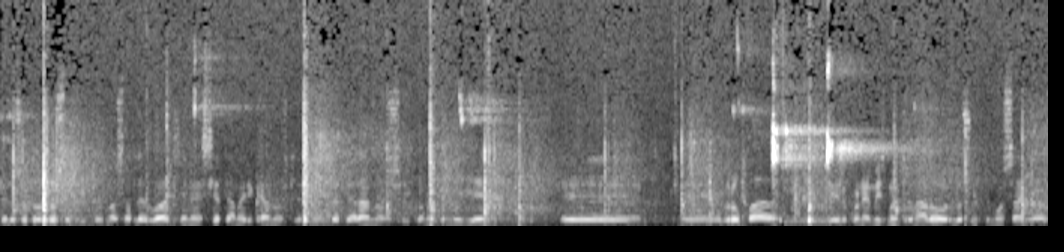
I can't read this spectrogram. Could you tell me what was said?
de los otros dos equipos. ¿no? Charleroi tiene siete americanos que son veteranos y conocen muy bien eh, eh, Europa y con el mismo entrenador los últimos años.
